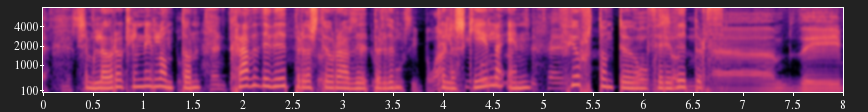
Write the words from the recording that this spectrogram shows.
ethnicity sem lauruglunni í London people to attend krafði viðburðastjóra af So it said it was viðburðum mostly black til að people skila that inn were to attend. 14 all dögum of a fyrir sudden, viðburð. Um, the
